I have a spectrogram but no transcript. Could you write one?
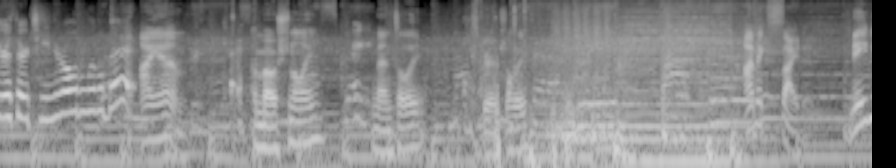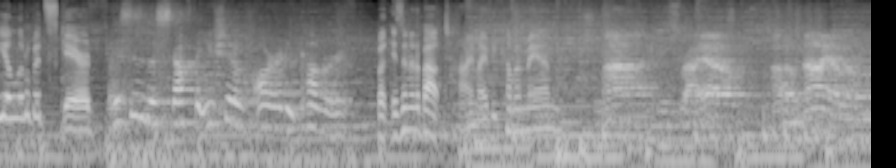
your 13 year old a little bit. I am. Emotionally, mentally, spiritually. I'm excited. Maybe a little bit scared. This is the stuff that you should have already covered. But isn't it about time I become a man? Shema Israel, Adonai Elohim.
